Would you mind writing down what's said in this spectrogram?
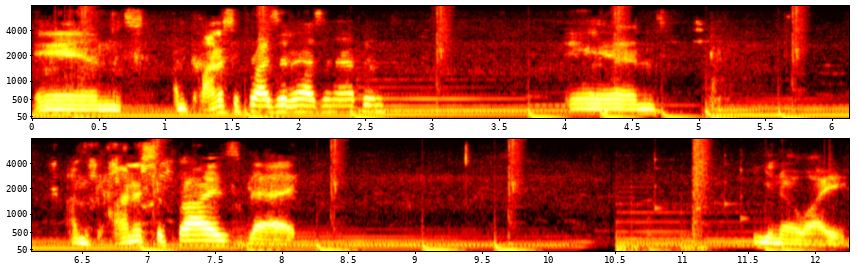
and I'm kind of surprised that it hasn't happened. And I'm kind of surprised that, you know, I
